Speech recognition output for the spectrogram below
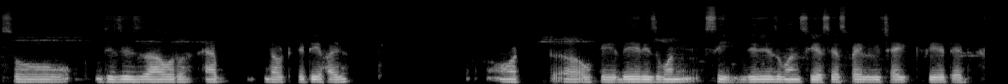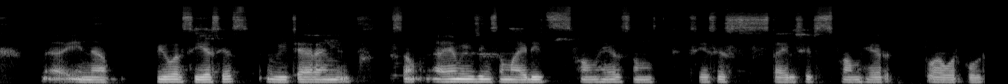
so this is our app.kt file. What uh, okay there is one see this is one css file which i created uh, in a pure css which are i'm some i am using some ids from here some css style sheets from here to our code.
